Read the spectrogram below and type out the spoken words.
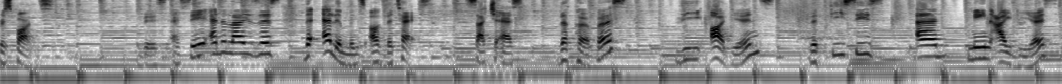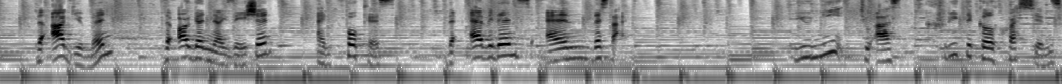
response. This essay analyzes the elements of the text, such as the purpose, the audience, the thesis and main ideas, the argument, the organization, and focus, the evidence, and the style you need to ask critical questions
